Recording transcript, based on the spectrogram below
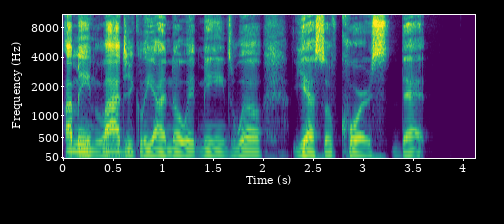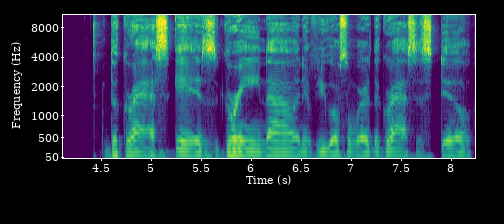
I mean, logically, I know it means, well, yes, of course, that the grass is green now. And if you go somewhere, the grass is still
